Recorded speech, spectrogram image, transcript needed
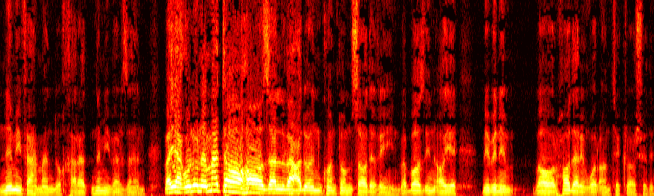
نمی‌فهمند و خرد نمیورزند. و یقولون متا هذا الوعد ان کنتم صادقین؟ و باز این آیه می‌بینیم بارها در این قرآن تکرار شده.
